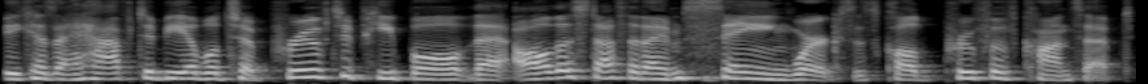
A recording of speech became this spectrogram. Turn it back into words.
Because I have to be able to prove to people that all the stuff that I'm saying works. It's called proof of concept.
